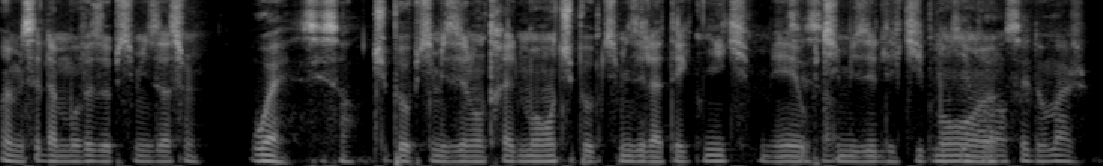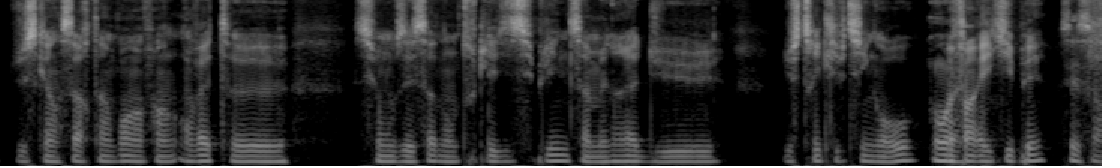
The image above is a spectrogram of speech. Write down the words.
Ouais, mais c'est de la mauvaise optimisation. Ouais, c'est ça. Tu peux optimiser l'entraînement, tu peux optimiser la technique, mais optimiser l'équipement euh, L'équipement, c'est dommage. jusqu'à un certain point. Enfin, en fait, euh, si on faisait ça dans toutes les disciplines, ça mènerait à du, du street lifting raw, Ouais. enfin équipé, C'est ça.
